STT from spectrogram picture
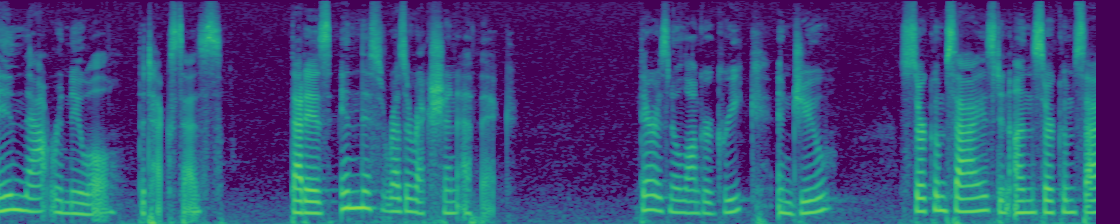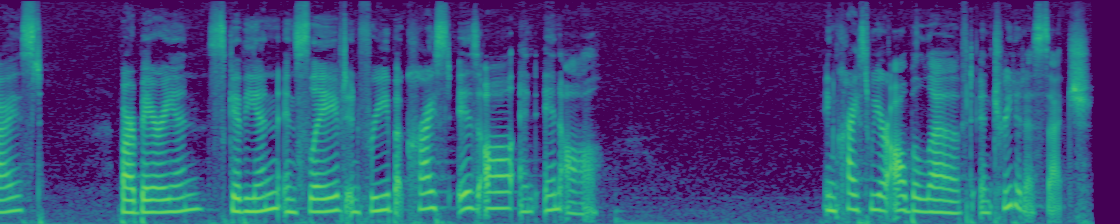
In that renewal, the text says, that is, in this resurrection ethic, there is no longer Greek and Jew, circumcised and uncircumcised, barbarian, Scythian, enslaved and free, but Christ is all and in all. In Christ, we are all beloved and treated as such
